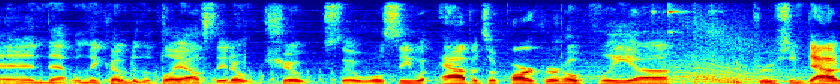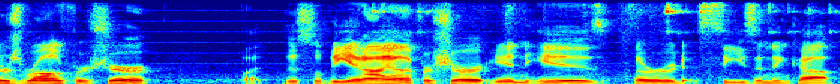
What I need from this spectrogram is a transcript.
and that when they come to the playoffs, they don't choke. So we'll see what happens with Parker. Hopefully, uh, we prove some doubters wrong for sure. But this will be an eye on for sure in his third season in Cup.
